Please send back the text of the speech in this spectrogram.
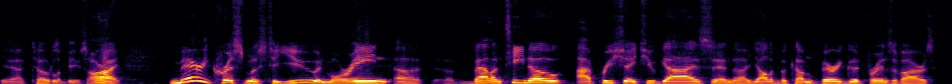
Yeah, total abuse. All right. Merry Christmas to you and Maureen uh, uh, Valentino. I appreciate you guys, and uh, y'all have become very good friends of ours.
